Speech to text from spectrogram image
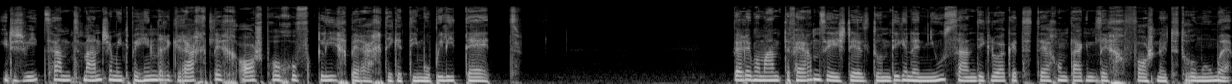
In der Schweiz haben Menschen mit Behinderung rechtlich Anspruch auf gleichberechtigte Mobilität. Wer im Moment den Fernseher stellt und irgendeine News-Sendung schaut, der kommt eigentlich fast nicht drum herum.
